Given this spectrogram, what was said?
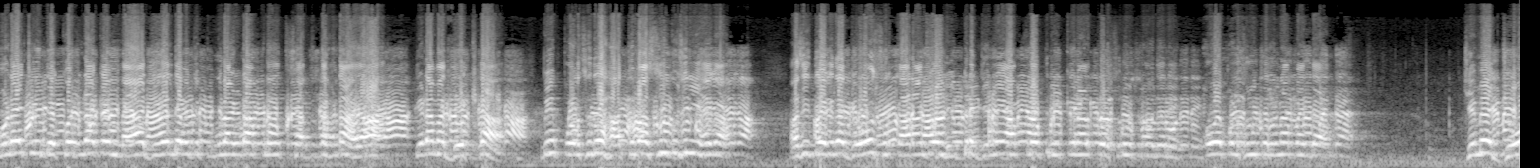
ਹੁਣ ਇਹ ਚੀਜ਼ ਦੇਖੋ ਜਿਹੜਾ ਕਿ ਮੈਂ ਜੇਲ੍ਹ ਦੇ ਵਿੱਚ ਪੂਰਾ ਜਿਹੜਾ ਆਪਣੇ ਸ਼ਬਦ ਤੇ ਹਟਾਇਆ ਜਿਹੜਾ ਮੈਂ ਦੇਖਿਆ ਵੀ ਪੁਲਿਸ ਦੇ ਹੱਥ ਵੱਸ ਕੁਝ ਨਹੀਂ ਹੈਗਾ। ਅਸੀਂ ਦੇਖਦੇ ਜੋ ਸਰਕਾਰਾਂ ਜੋ ਲੀਡਰ ਜਿਵੇਂ ਆਪਣੇ ਤਰੀਕੇ ਨਾਲ ਪੁਲਿਸ ਨੂੰ ਚਲਾਉਂਦੇ ਨੇ ਉਹ ਪੁਲਿਸ ਨੂੰ ਚੱਲਣਾ ਪੈਂਦਾ। ਜਿਵੇਂ ਜੋ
